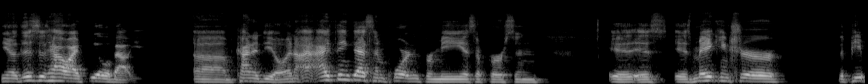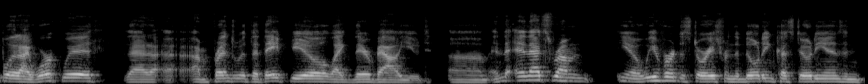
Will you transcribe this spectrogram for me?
you know, this is how I feel about you, um, kind of deal. And I, I, think that's important for me as a person is, is, making sure the people that I work with, that I, am friends with, that they feel like they're valued. Um, and, and that's from, you know, we've heard the stories from the building custodians and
